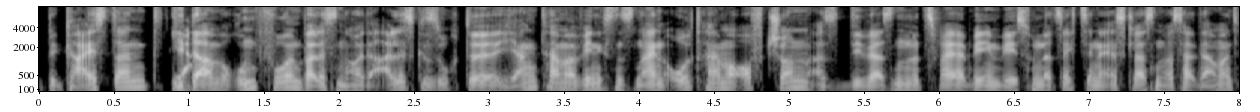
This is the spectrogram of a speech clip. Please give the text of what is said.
begeisternd, die Ja. da rumfuhren, weil es sind heute alles gesuchte Youngtimer, wenigstens nein Oldtimer oft schon, also diversen 02er BMWs, 116er S-Klassen, was halt damals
